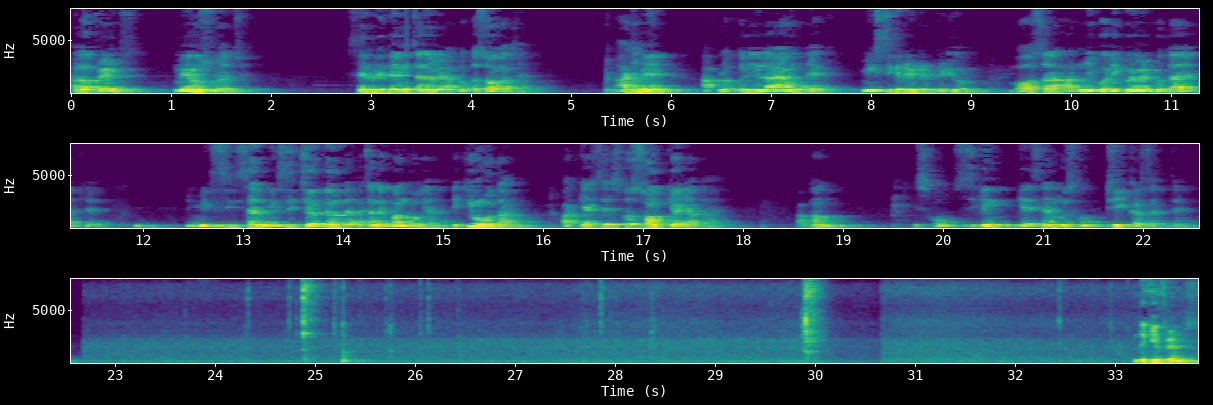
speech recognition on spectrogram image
Hello friends मैं हूँ सूरज। Self repairing channel में आप लोग का स्वागत है। आज मैं आप लोग के लिए लाया हूँ एक मिक्सी के रिलेटेड वीडियो बहुत सारा आदमी को रिक्वायरमेंट होता है कि मिक्सी से मिक्सी चलते होते अचानक बंद हो गया ये क्यों होता है? और कैसे इसको सॉल्व किया जाता है? अब हम इसको सीखेंगे, कैसे हम इसको ठीक कर सकते हैं। देखिए फ्रेंड्स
